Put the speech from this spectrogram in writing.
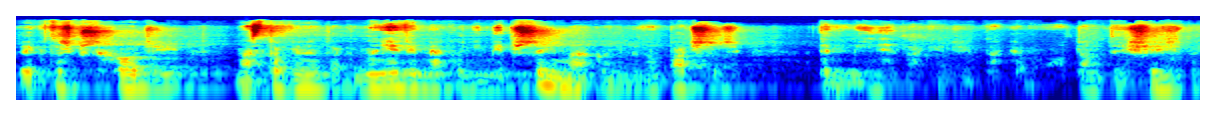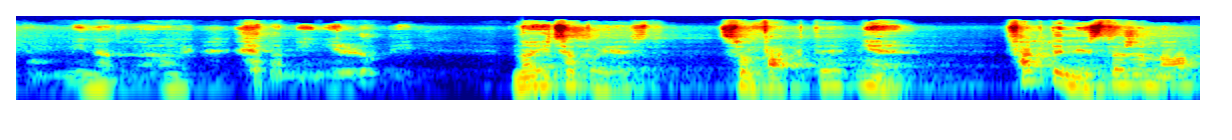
jak ktoś przychodzi nastawiony tak, no nie wiem, jak oni mnie przyjmą, jak oni będą patrzeć, te miny takie, o, tamten siedzi, taką minę, chyba mnie nie lubi. No i co to jest? Są fakty? Nie. Faktem jest to, że ma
